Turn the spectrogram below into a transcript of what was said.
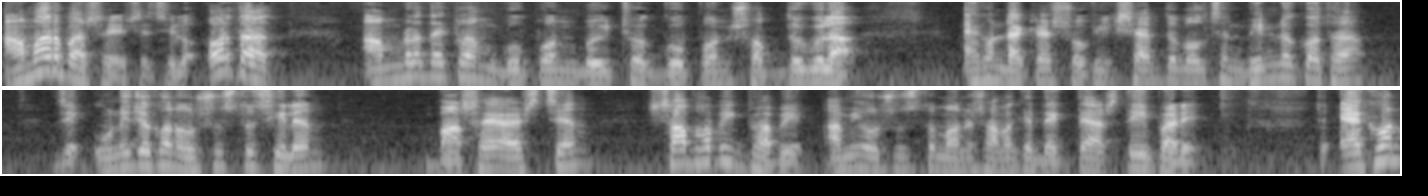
আমার বাসায় এসেছিল। অর্থাৎ আমরা দেখলাম গোপন বৈঠক, গোপন শব্দগুলা। এখন ডাক্তার শফিক সাহেব তো বলছেন ভিন্ন কথা, যে উনি যখন অসুস্থ ছিলেন, বাসায় আসছেন, স্বাভাবিকভাবে আমি অসুস্থ মানুষ আমাকে দেখতে আসতেই পারে। তো এখন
